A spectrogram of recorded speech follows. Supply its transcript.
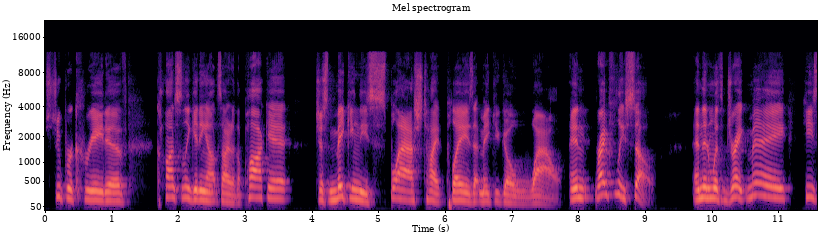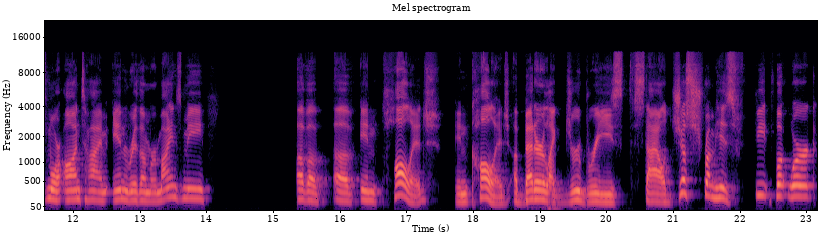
super creative, constantly getting outside of the pocket, just making these splash type plays that make you go, wow. And rightfully so. And then with Drake Maye, he's more on time, in rhythm, reminds me of a of in college, in college, a better like Drew Brees style, just from his feet footwork,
